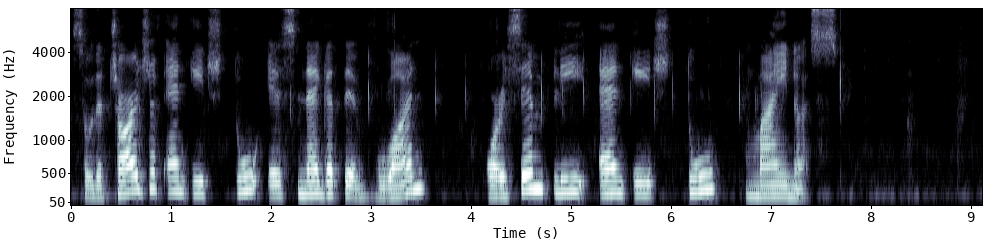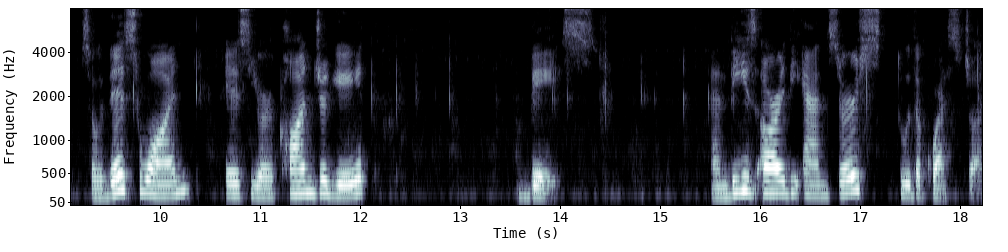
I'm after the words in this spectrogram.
So the charge of NH2 is negative 1 or simply NH2 minus. So this one is your conjugate base. And these are the answers to the question.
